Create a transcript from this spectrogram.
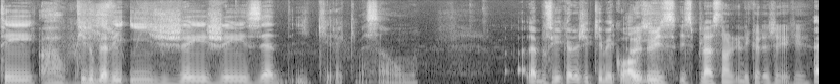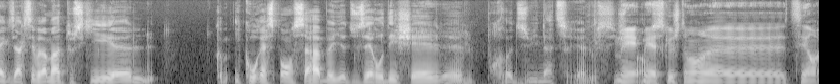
T. Ah T-W-I-G-G-Z-Y, me semble. La boutique écologique Eux, québécoise. eux, ils, s- ils se placent dans l'écologie. ok. Exact, c'est vraiment tout ce qui est euh, comme éco-responsable. Il y a du zéro déchet, le, le produit naturel aussi. Mais, je mais pense. est-ce que justement, euh, tu sais, on,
